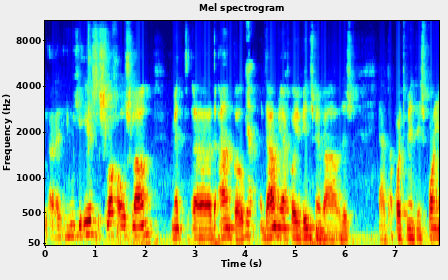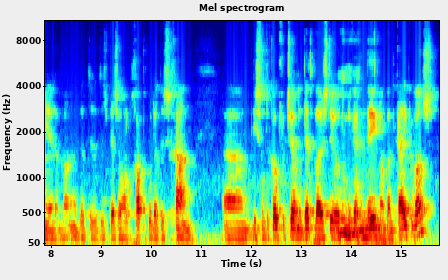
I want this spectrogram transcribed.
eh, je moet je eerste slag al slaan met eh, de aankoop. Ja. En daar moet je eigenlijk wel je winst mee behalen. Dus ja, het appartement in Spanje, dat, dat, dat is best wel grappig hoe dat is gegaan. Ehm, die stond ik ook voor 230.000 euro toen ik Mhm. echt in Nederland aan het kijken was.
